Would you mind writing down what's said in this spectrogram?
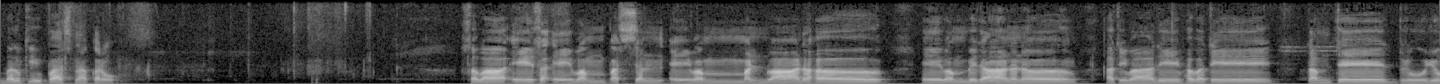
बल की उपासना करो। सवा एस एवं पश्यन एवं मन्वान। एवं विजानन अतिवादी भवते। तम चेद्ब्रूयु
